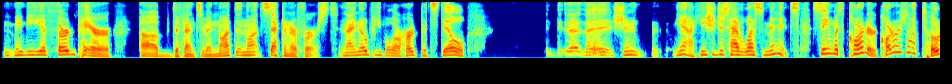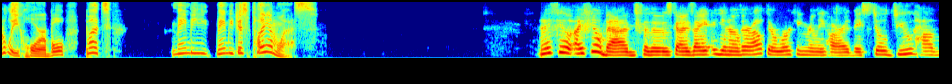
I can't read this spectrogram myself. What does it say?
maybe a third pair uh defenseman, not the not second or first. And I know people are hurt, but still, it shouldn't yeah he should just have less minutes same with carter carter's not totally horrible but maybe maybe just play him less I feel I feel bad for those guys. I you know they're out there working really hard. They still do have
